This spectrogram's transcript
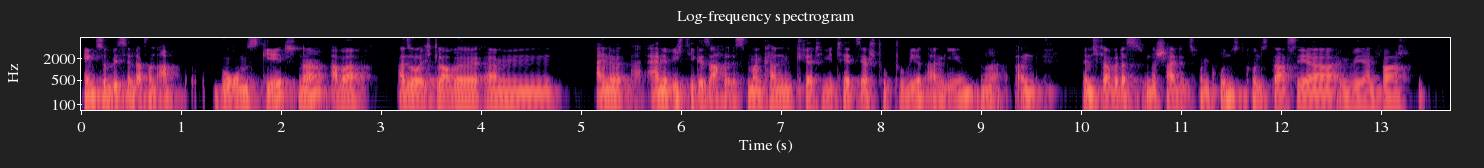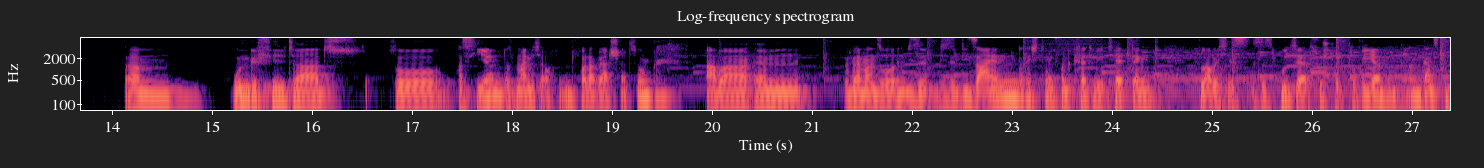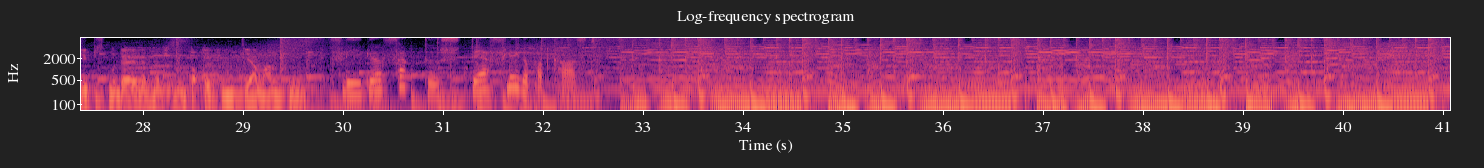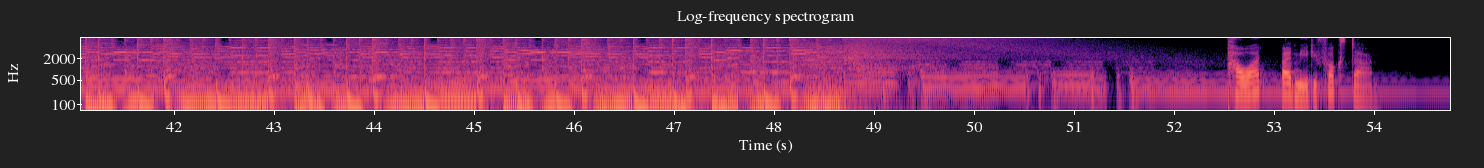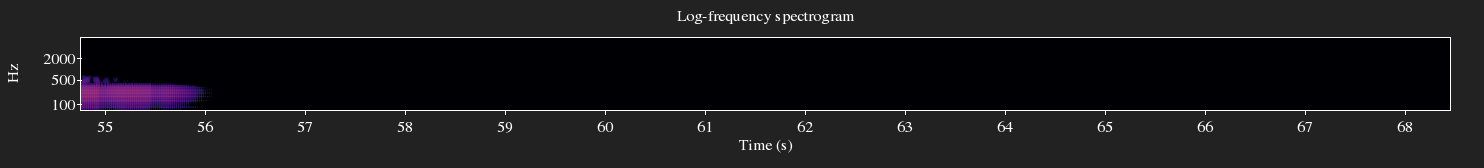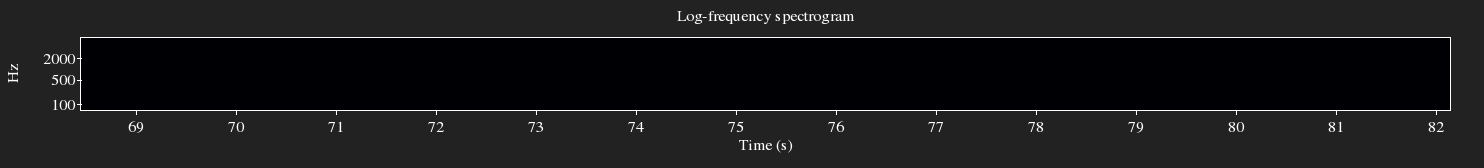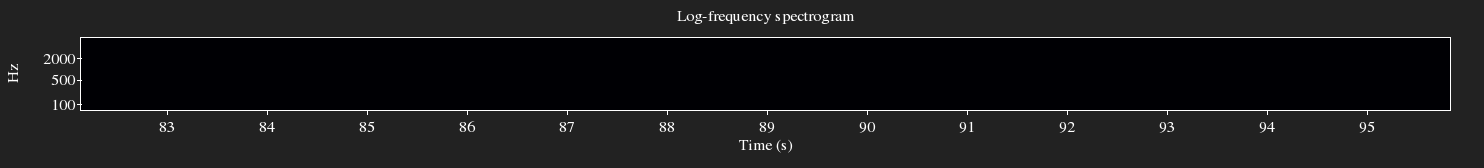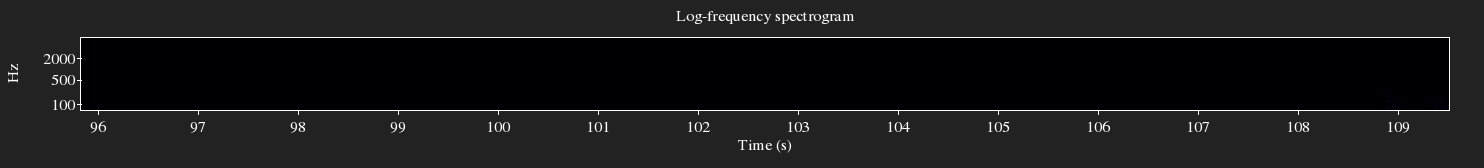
hängt so ein bisschen davon ab, worum es geht. Ne? Aber also ich glaube, ähm, eine, eine wichtige Sache ist, man kann Kreativität sehr strukturiert angehen. Ne? Und wenn ich glaube, das unterscheidet von Kunst. Kunst darf sehr irgendwie einfach ähm, ungefiltert so passieren. Das meine ich auch in voller Wertschätzung. Aber ähm, wenn man so in diese, diese Design-Richtung von Kreativität denkt, glaube ich, ist, ist es gut sehr zu strukturieren. Und ein ganz beliebtes Modell nennt man diesen doppelten Diamanten. Pflege faktisch, der Pflegepodcast. Powered by Medifox Dan.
